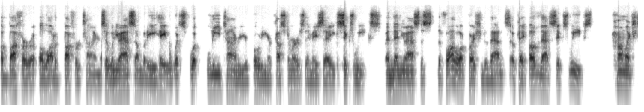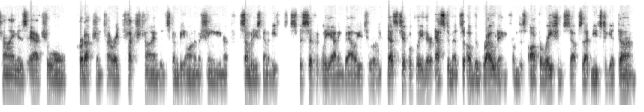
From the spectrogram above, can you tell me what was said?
a buffer, a lot of buffer time. So when you ask somebody, hey, what's what lead time are you quoting your customers? They may say six weeks. And then you ask this the follow-up question to that. It's okay, of that six weeks, how much time is actual production time, right? Touch time that's going to be on a machine or somebody's going to be specifically adding value to it. That's typically their estimates of the routing from this operation steps that needs to get done.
